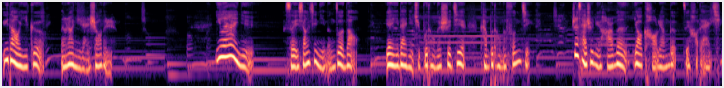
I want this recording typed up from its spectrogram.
遇到一个能让你燃烧的人。因为爱你，所以相信你能做到，愿意带你去不同的世界，看不同的风景，这才是女孩们要考量的最好的爱情。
